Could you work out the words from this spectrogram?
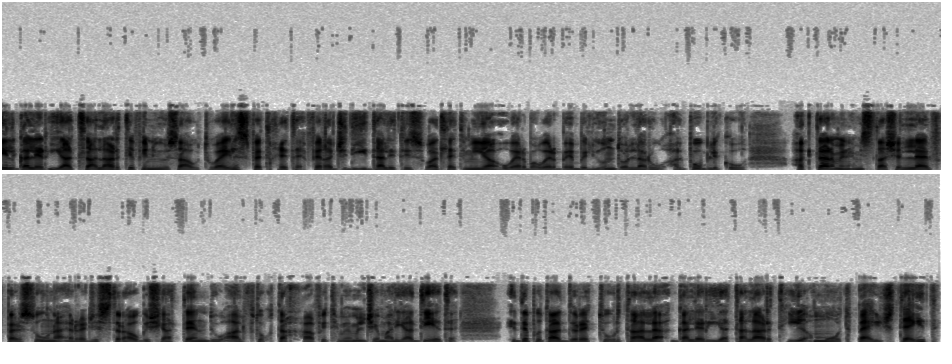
Il-Gallerija ta' l-Arti fi New South Wales fetħet fergħa ġdida li tiswa 344 biljun dollaru għall-pubbliku. Aktar minn 15,000 persuna rreġistraw biex jattendu għall-ftuħ tagħha fi tmiem il-ġimgħa li għaddiet. Id-Deputat Direttur tal-Gallerija tal-Arti Maud Page tgħid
